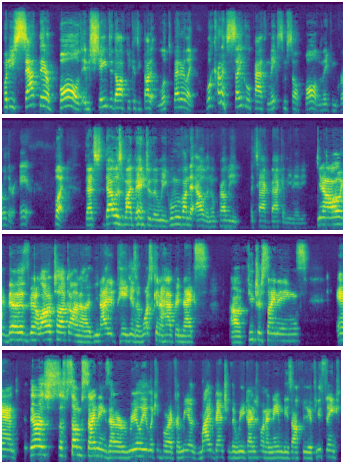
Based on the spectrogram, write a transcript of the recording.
but he sat there bald and shaved it off because he thought it looked better? Like, what kind of psychopath makes himself bald when they can grow their hair? But that's that was my banter of the week. We'll move on to Alvin. He'll probably attack back at me, maybe. You know, there's been a lot of talk on uh, United pages of what's going to happen next, uh, future signings, and there are some signings that are really looking forward. For me, my bench of the week, I just want to name these off for you. If you think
